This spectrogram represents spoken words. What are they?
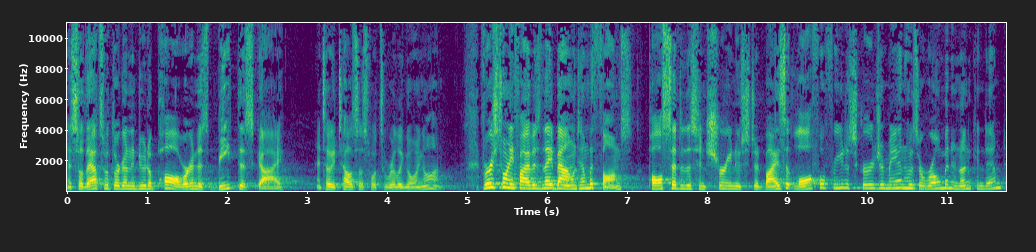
And so that's what they're going to do to Paul. We're going to just beat this guy until he tells us what's really going on. Verse 25 is, and they bound him with thongs. Paul said to the centurion who stood by, Is it lawful for you to scourge a man who is a Roman and uncondemned?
